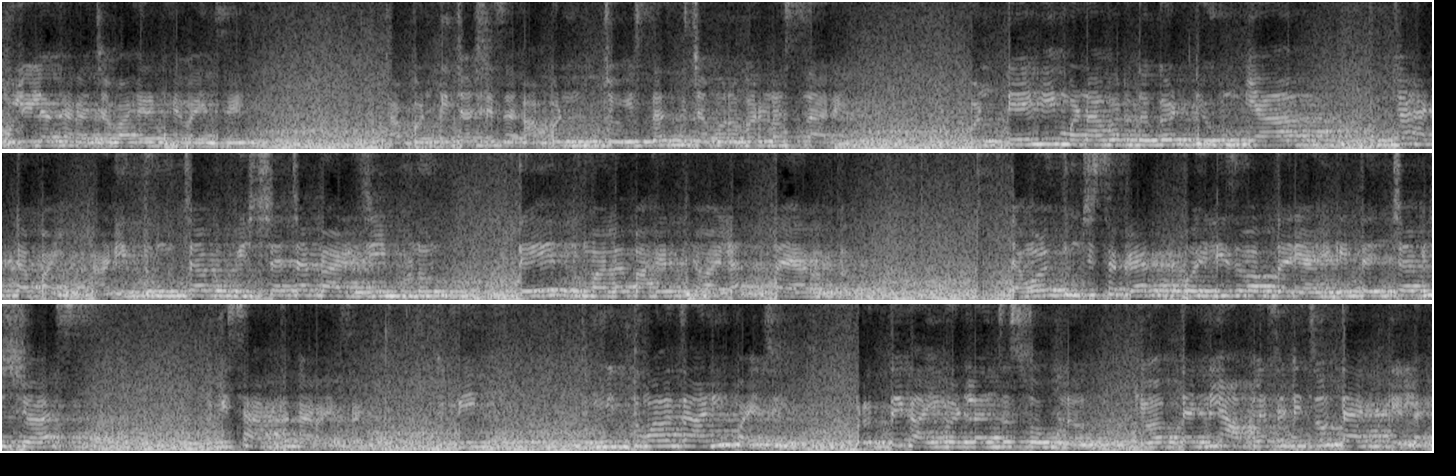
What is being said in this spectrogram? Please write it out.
मुलीला घराच्या बाहेर ठेवायचे. आपण तिच्याशी ज- आपण चोवीस तास तिच्याबरोबर नसणार. आहे पण तेही मनावर दगड ठेवून या तुमच्या हट्टापायी. आणि तुमच्या भविष्याच्या काळजी म्हणून ते तुम्हाला बाहेर ठेवायला तयार होतं. त्यामुळे तुमची सगळ्यात पहिली जबाबदारी आहे की त्यांचा विश्वास तुम्ही सार्थ करायचा आहे. तुम्ही तुम्ही तुम्हाला जाणीव पाहिजे. प्रत्येक आई वडिलांचं स्वप्न किंवा त्यांनी आपल्यासाठी जो त्याग केलाय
